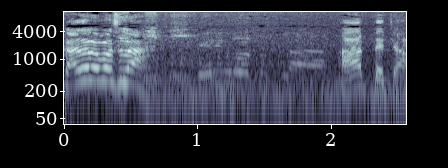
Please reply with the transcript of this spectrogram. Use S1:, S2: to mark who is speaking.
S1: काय झालं बसला? आत त्याच्या.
